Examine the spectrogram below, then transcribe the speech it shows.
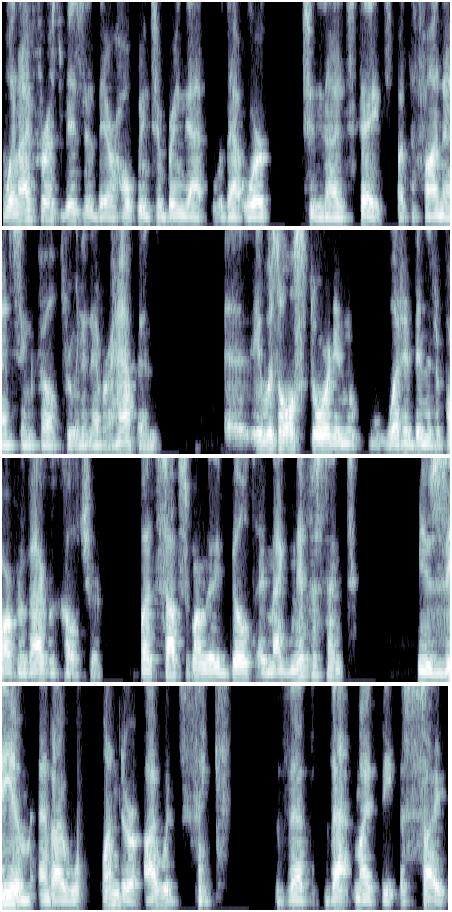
when I first visited there, hoping to bring that that work to the United States, but the financing fell through and it never happened. Uh, it was all stored in what had been the Department of Agriculture. But subsequently, they built a magnificent museum, and I wonder, I would think that that might be a site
